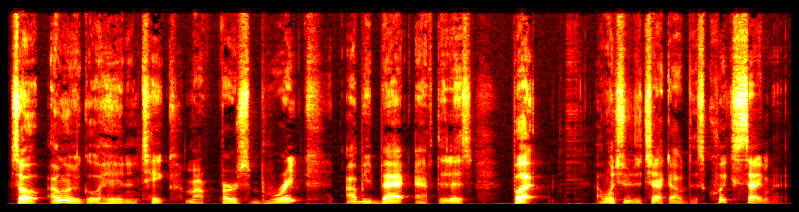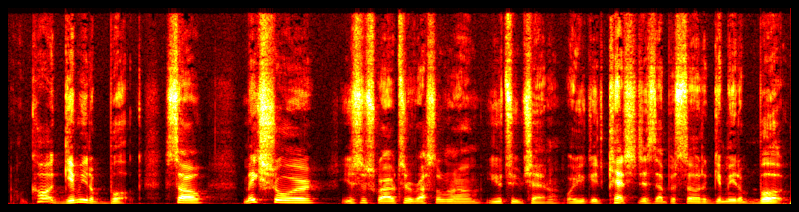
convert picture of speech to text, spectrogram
So I'm going to go ahead and take my first break. I'll be back after this, but I want you to check out this quick segment called "Give Me the Book." So make sure you subscribe to the Wrestling Wrealm YouTube channel where you could catch this episode of Give Me the Book.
